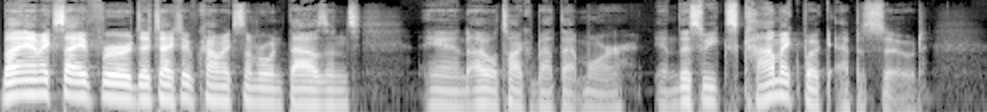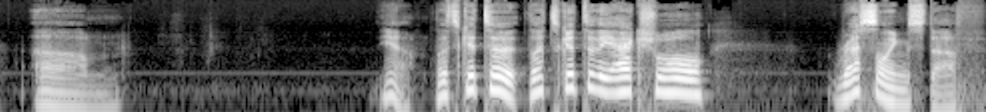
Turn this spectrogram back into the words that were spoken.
but I am excited for Detective Comics number 1000, and I will talk about that more in this week's comic book episode. Um, yeah, let's get to let's get to the actual wrestling stuff.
